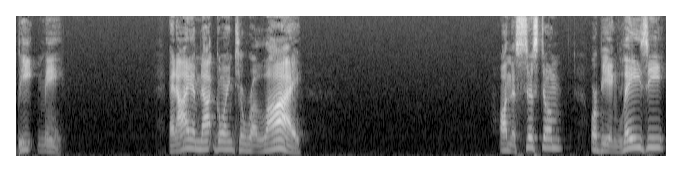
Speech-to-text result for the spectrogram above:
beat me. And I am not going to rely on the system or being lazy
